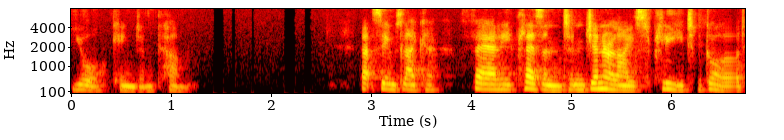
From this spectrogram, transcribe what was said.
Your kingdom come. That seems like a fairly pleasant and generalized plea to God,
